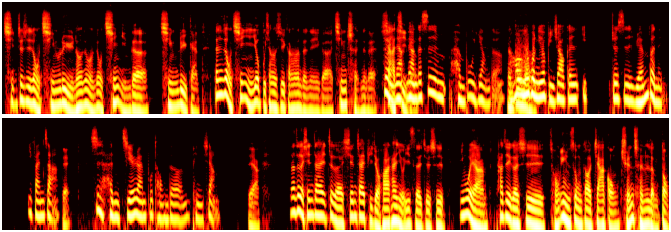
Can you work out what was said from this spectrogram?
青，就是这种青绿，然后这种这种轻盈的青绿感，但是这种轻盈又不像是刚刚的那个清晨那个夏季，两个是很不一样的。然后如果你有比较跟一就是原本的。一番炸，对，是很截然不同的品相。对啊，那这个鲜摘这个鲜摘啤酒花，它很有意思的就是。因为啊，它这个是从运送到加工全程冷冻，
